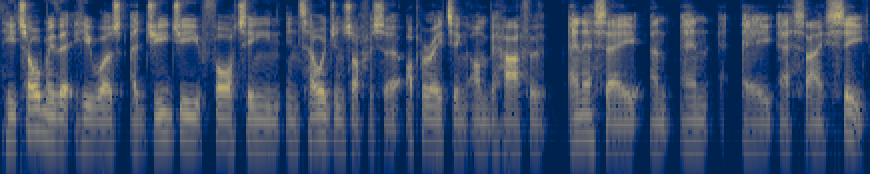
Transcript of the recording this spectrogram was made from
he told me that he was a GG 14 intelligence officer operating on behalf of NSA and NASIC.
